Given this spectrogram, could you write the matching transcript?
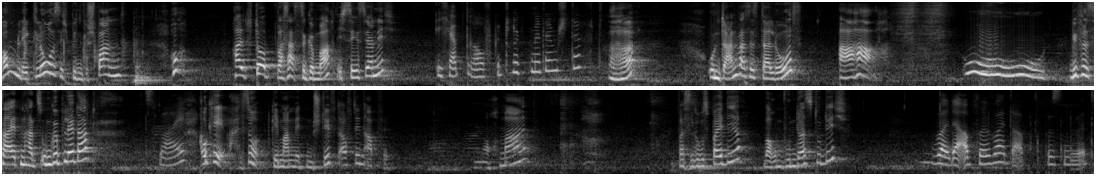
Komm, leg los, ich bin gespannt. Huh, halt, stopp, was hast du gemacht? Ich sehe es ja nicht. Ich habe drauf gedrückt mit dem Stift. Aha. Und dann, was ist da los? Aha. Uh, wie viele Seiten hat es umgeblättert? Zwei. Okay, also geh mal mit dem Stift auf den Apfel. Nochmal. Was ist los bei dir? Warum wunderst du dich? Weil der Apfel weiter abgebissen wird.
